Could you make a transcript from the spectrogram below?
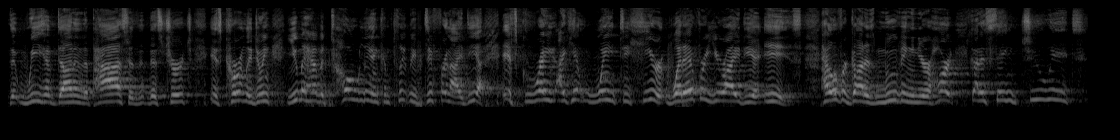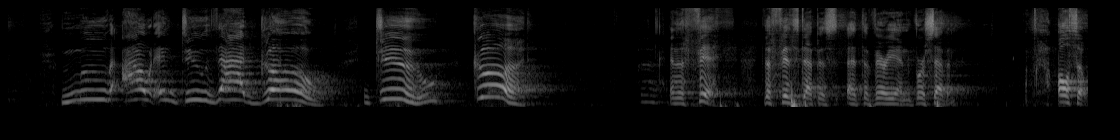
that we have done in the past or that this church is currently doing. You may have a totally and completely different idea. It's great. I can't wait to hear it. Whatever your idea is, however God is moving in your heart, God is saying, do it. Move out and do that. Go. Do good. And the fifth, the fifth step is at the very end, verse 7. Also,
